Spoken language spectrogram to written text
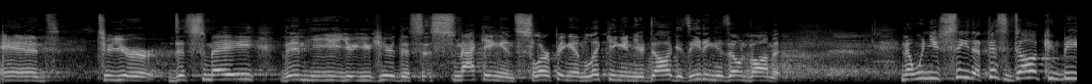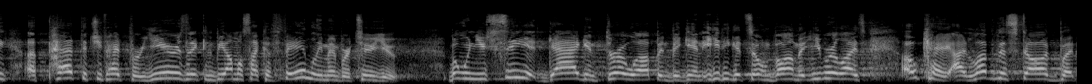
and to your dismay, then he, you, you hear this smacking and slurping and licking and your dog is eating his own vomit. Now, when you see that, this dog can be a pet that you've had for years and it can be almost like a family member to you. But when you see it gag and throw up and begin eating its own vomit, you realize, okay, I love this dog, but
